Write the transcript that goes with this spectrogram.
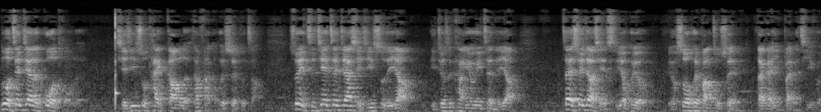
如果增加的过头了，血清素太高了，它反而会睡不着。所以直接增加血清素的药，也就是抗忧郁症的药，在睡觉前使用会有。有时候会帮助睡眠，大概一半的机会；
